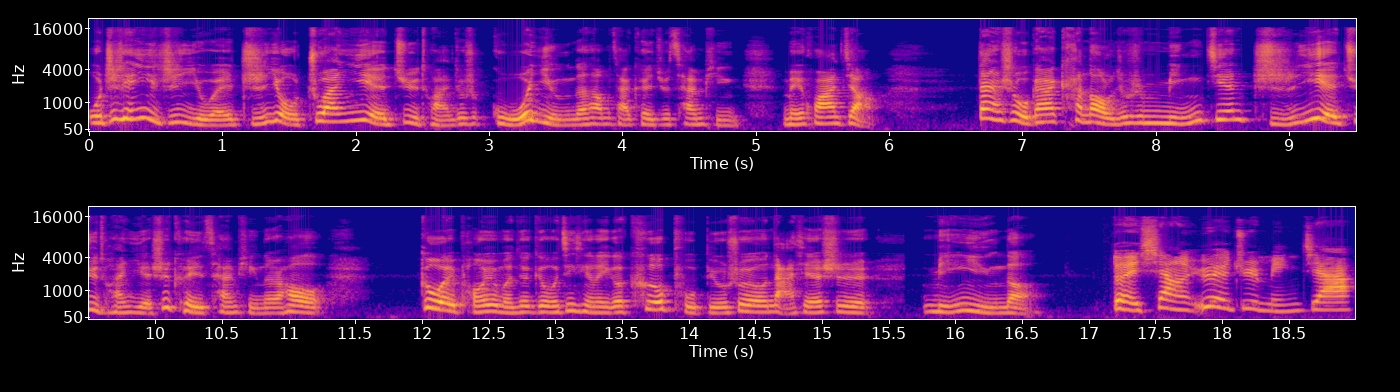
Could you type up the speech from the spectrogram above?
我之前一直以为只有专业剧团，就是国营的，他们才可以去参评梅花奖。但是我刚才看到了，就是民间职业剧团也是可以参评的。然后各位朋友们就给我进行了一个科普，比如说有哪些是民营的。对，像粤剧名家，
